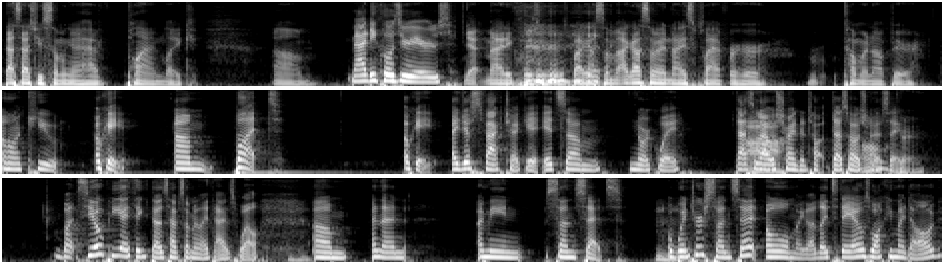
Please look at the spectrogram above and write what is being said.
That's actually something I have planned. Like, um, Maddie, close your ears. yeah, Maddie close your ears. But I got some. I got some nice plan for her coming up here. Oh, cute. Okay. Um, but okay, I just fact check it. It's um Norquay. That's what I was Ah. trying to talk. That's what I was trying to say. Okay. But COP I think does have something like that as well. Mhm. Um, and then, I mean sunsets. A Mhm. winter sunset. Oh my god! Like today, I was walking my dog,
